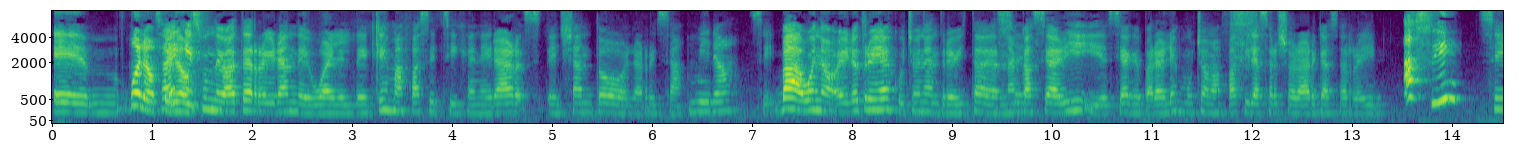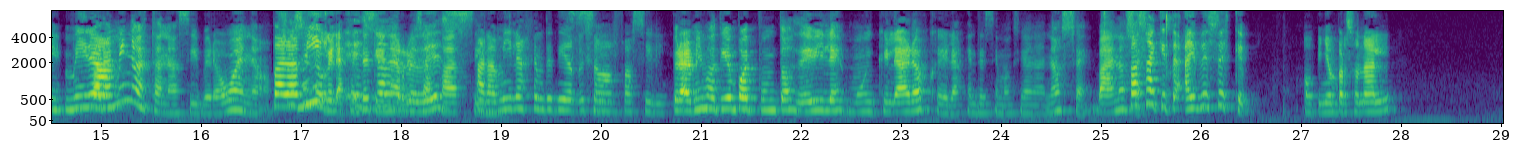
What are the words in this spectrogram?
Eh, bueno, ¿Sabés pero... que es un debate re grande igual, el de qué es más fácil si generar el llanto o la risa? Mira, Sí. Va, bueno, el otro día escuché una entrevista de Hernán Sí. Casiari y decía que para él es mucho más fácil hacer llorar que hacer reír. Sí, Sí. Mira. Para mí no es tan así, pero bueno. para yo mí que la gente tiene risa revés. fácil. Para mí la gente tiene risa Sí. más fácil. Pero al mismo tiempo hay puntos débiles muy claros que la gente se emociona. No sé. Va, no sé. Pasa que te- hay veces que, opinión personal,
